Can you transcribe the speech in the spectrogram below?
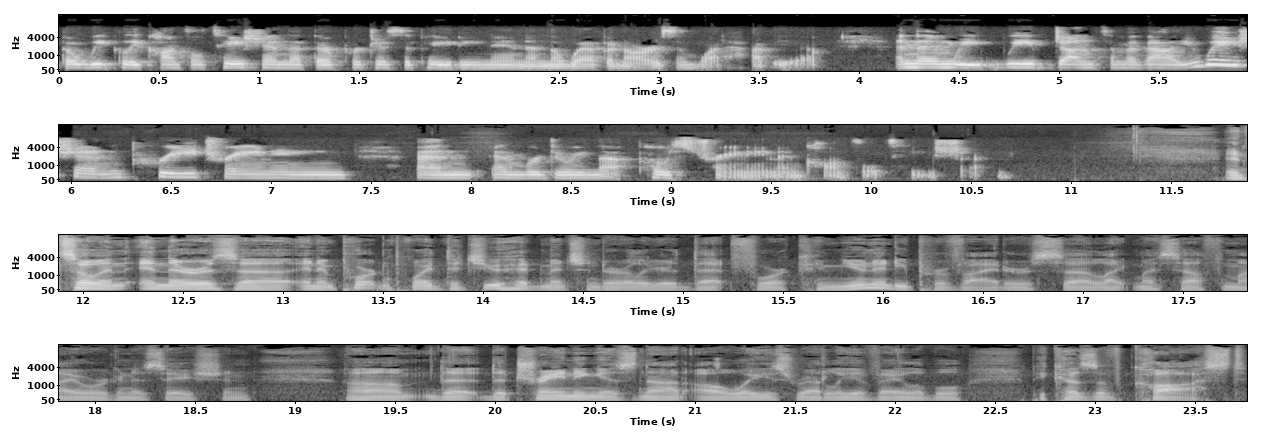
the weekly consultation that they're participating in and the webinars and what have you. And then we we've done some evaluation pre-training and and we're doing that post-training and consultation. And so, and, and there is a, an important point that you had mentioned earlier that for community providers uh, like myself and my organization, um, the the training is not always readily available because of cost.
